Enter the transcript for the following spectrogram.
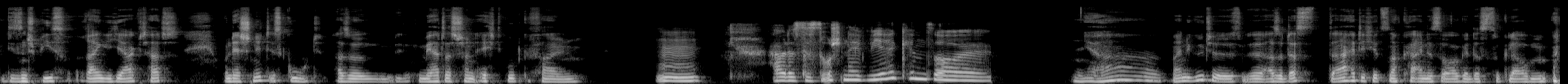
diesen Spieß reingejagt hat. Und der Schnitt ist gut. Also mir hat das schon echt gut gefallen. Mhm. Aber dass das so schnell wirken soll. Ja, meine Güte, äh, also das, da hätte ich jetzt noch keine Sorge, das zu glauben.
